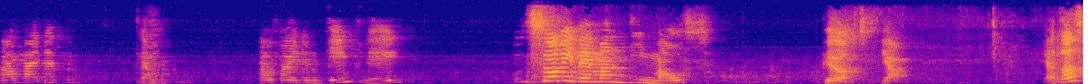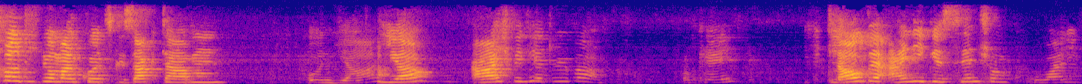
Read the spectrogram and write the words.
An meinem, ja, an meinem Gameplay. Und sorry, wenn man die Maus hört. Ja. Ja, das wollte ich nur mal kurz gesagt haben. Und ja, ja. Ah, ich bin hier drüber. Okay. Ich glaube, einige sind schon qualifiziert.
